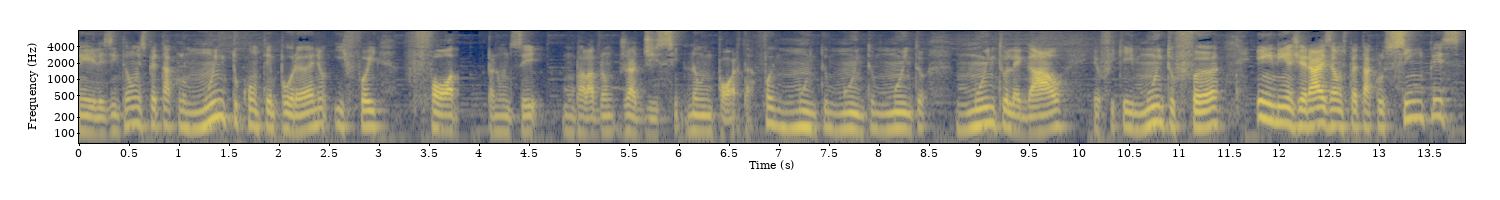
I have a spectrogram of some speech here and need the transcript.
eles. Então, um espetáculo muito contemporâneo e foi foda, para não dizer um palavrão, já disse, não importa. Foi muito, muito, muito, muito legal. Eu fiquei muito fã. Em linhas gerais, é um espetáculo simples.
